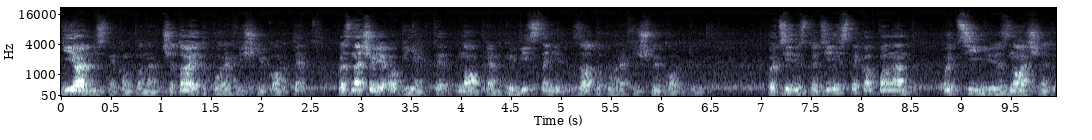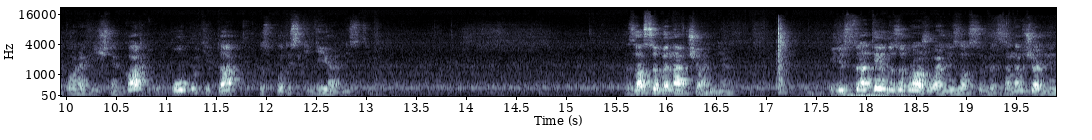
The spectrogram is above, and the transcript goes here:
Діяльнісний компонент читає топографічні карти, визначає об'єкти, напрямки, відстані за топографічною картою. Оціннісно-ціннісний компонент оцінює значення топографічних карт у побуті та господарській діяльності. Засоби навчання. Ілюстративно-зображувальні засоби це навчальне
